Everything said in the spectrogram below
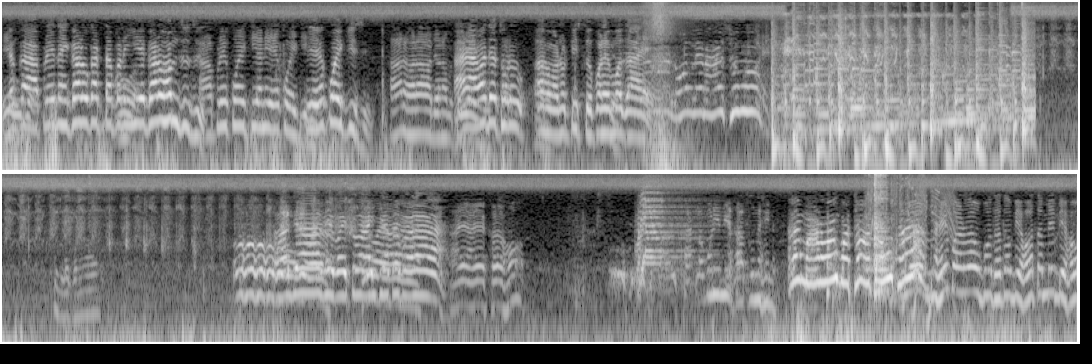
કેમ કે આપડે નહીં ગાળો કાઢતા પણ એ ગાળો સમજુ છું. આપણે કોઈ કી અને એ કોઈ કી એ કોઈ કી છે. હાર હરાવા આવા દે થોડું. આહવાનો ટીસ્સો પડે મજા આવે લોન લઈને આવ્યો છું હું આજા બે ભાઈ તો આઈ ગયા તા બાળા આયા આયા ખરા હો. હું નહીં ઊભો થતો બેહો તમે બેહો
